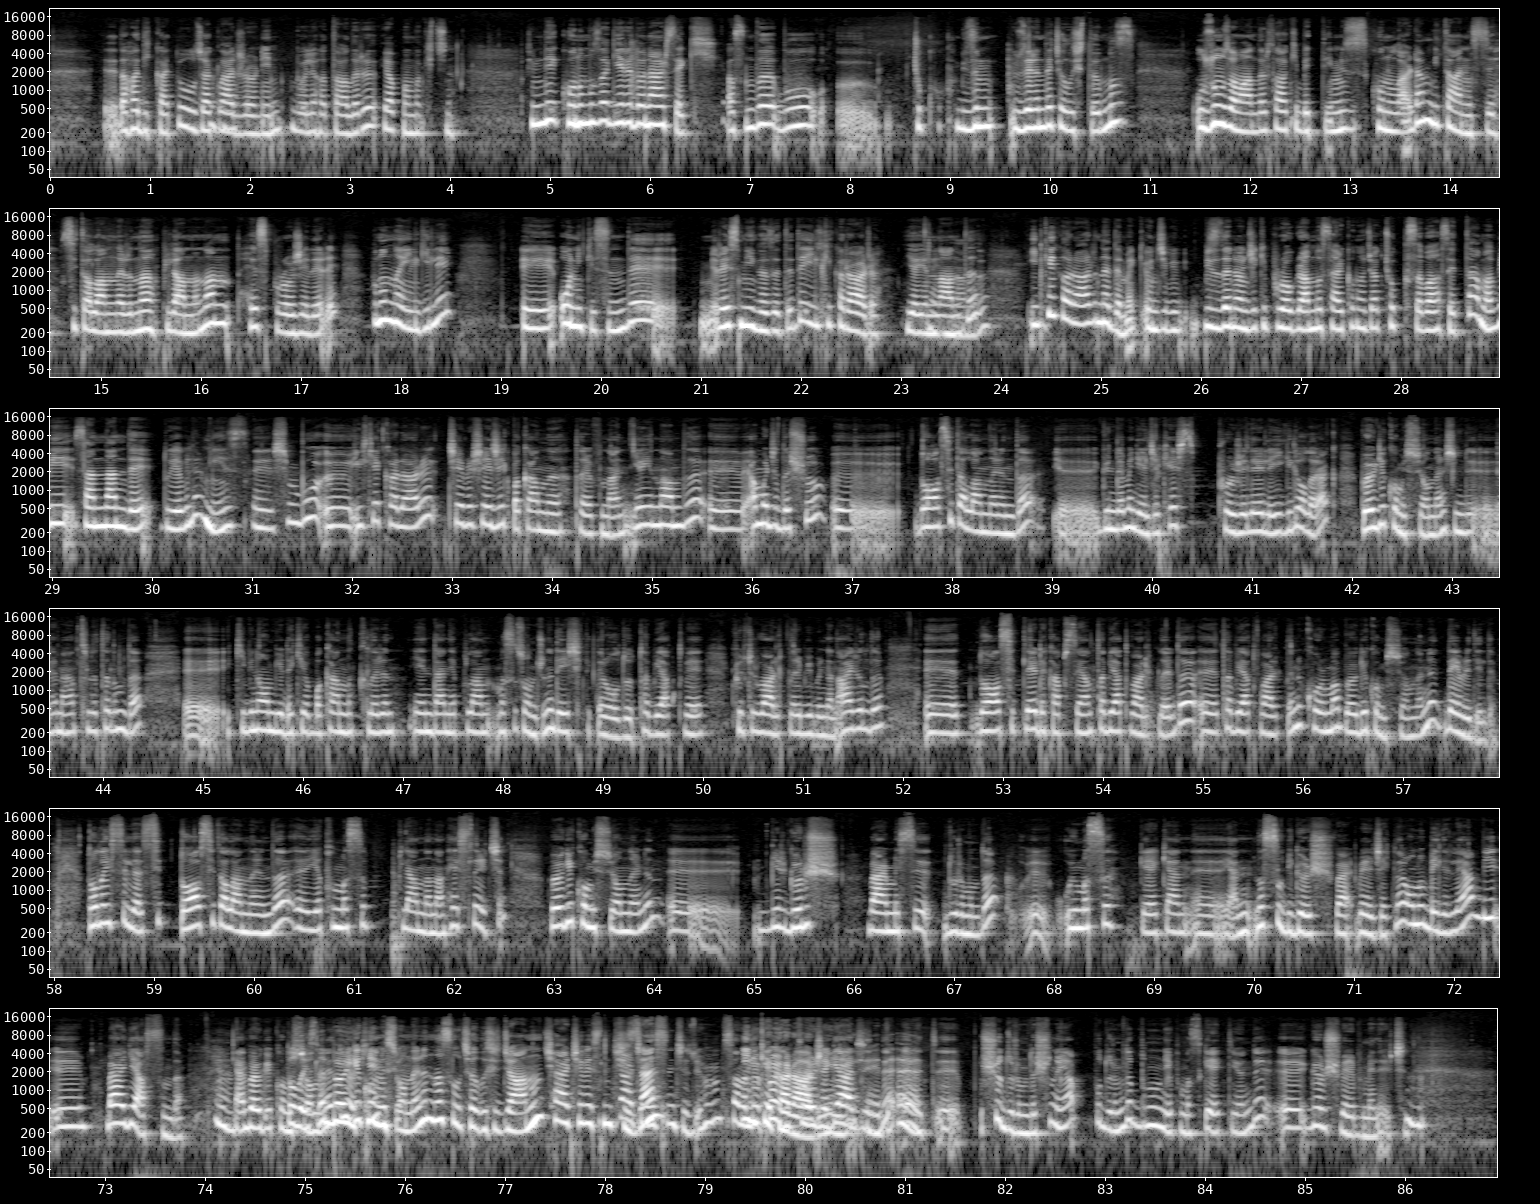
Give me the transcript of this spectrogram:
e, daha dikkatli olacaklardır Hı. örneğin böyle hataları yapmamak için. Şimdi konumuza geri dönersek aslında bu e, çok bizim üzerinde çalıştığımız uzun zamandır takip ettiğimiz konulardan bir tanesi. Sit alanlarına planlanan HES projeleri. Bununla ilgili 12'sinde e, resmi gazetede ilki kararı yayınlandı. yayınlandı. İlki kararı ne demek? Önce bir, bizden önceki programda Serkan Ocak çok kısa bahsetti ama bir senden de duyabilir miyiz? E, şimdi bu e, ilke kararı Çevre Şehircilik Bakanlığı tarafından yayınlandı. E, amacı da şu e, doğal sit alanlarında e, gündeme gelecek HES projeleriyle ilgili olarak bölge komisyonlarını şimdi e, hemen hatırlatalım da 2011'deki e, bakanlıkların yeniden yapılanması sonucunda değişiklikler oldu. Tabiat ve kültür varlıkları birbirinden ayrıldı. E, doğal sitleri de kapsayan tabiat varlıkları da tabiat varlıklarını koruma bölge komisyonlarına devredildi. Dolayısıyla sit, doğal sit alanlarında yapılması planlanan HES'ler için bölge komisyonlarının bir görüş vermesi durumunda uyması gereken e, yani nasıl bir görüş ver, verecekler onu belirleyen bir e, belge aslında. Hı. Yani bölge komisyonları Dolayısıyla bölge komisyonlarının nasıl çalışacağının çerçevesini çizen çerçevesini çiziyor. Sana ilke böyle bir proje geldiğinde şeyde, evet, evet e, şu durumda şunu yap bu durumda bunun yapılması gerektiği yönde e, görüş verebilmeleri için. Hı.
